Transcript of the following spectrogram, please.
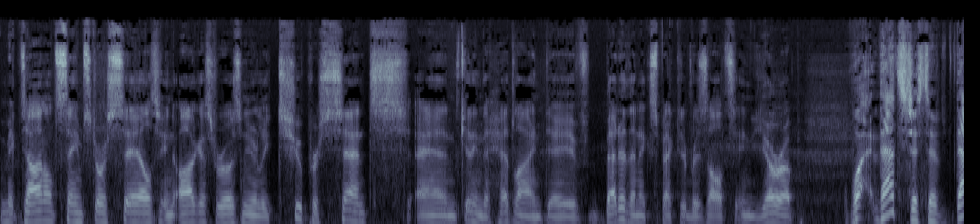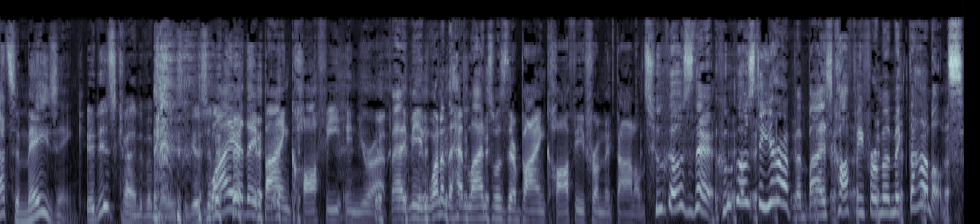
McDonald's same store sales in August rose nearly 2%. And getting the headline, Dave, better than expected results in Europe. What? That's just a that's amazing. It is kind of amazing, isn't Why it? are they buying coffee in Europe? I mean, one of the headlines was they're buying coffee from McDonald's. Who goes there? Who goes to Europe and buys coffee from a McDonald's?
